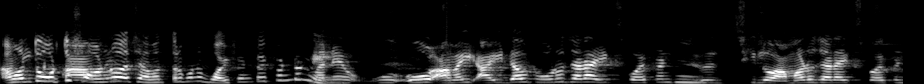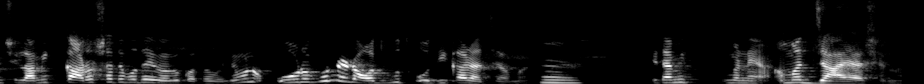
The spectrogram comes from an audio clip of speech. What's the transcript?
আমার তো ওর তো স্বর্ণ আছে আমার তো কোনো বয়ফ্রেন্ড টয়ফ্রেন্ডও নেই। মানে ও- ও আমি আই ডাউট ওরও যারা এক্স বয়ফ্রেন্ড ছিল আমারও যারা এক্স বয়ফ্রেন্ড ছিল আমি কারোর সাথে বোধহয় এভাবে কথা বলি মানে ওর ওপর না একটা অদ্ভুত অধিকার আছে আমার। হুম। এটা আমি মানে আমার যায় আসে না।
